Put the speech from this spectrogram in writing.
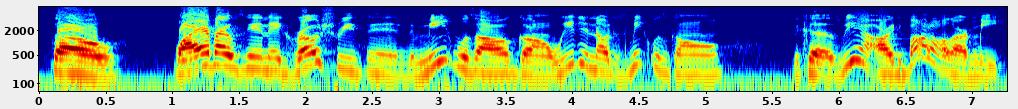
so while everybody was getting their groceries and the meat was all gone, we didn't know this meat was gone because we had already bought all our meat.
